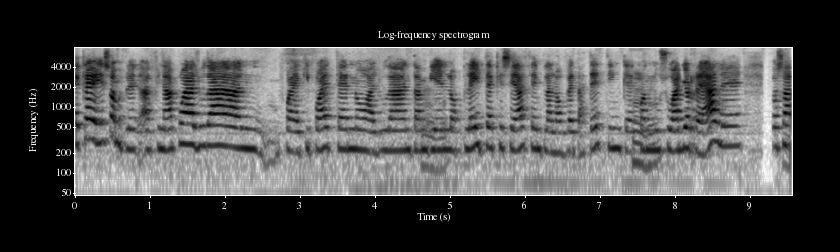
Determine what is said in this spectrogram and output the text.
Es que eso, al final pues ayudan pues equipos externos, ayudan también los playtests que se hacen, en plan los beta testing, que es cuando usuarios reales, cosas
